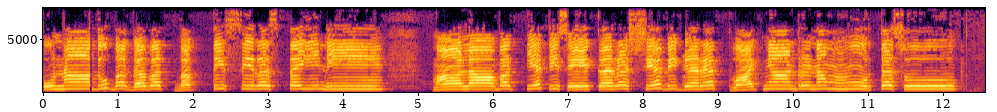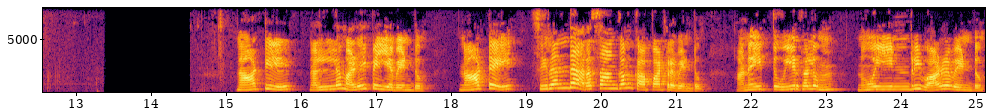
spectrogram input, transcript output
पुनादु भगवद्भक्तिः शिरस्तयिनी मालावत्यति शेखरस्य विगरत्वाज्ञानृणं मूर्तसु நாட்டில் நல்ல மழை பெய்ய வேண்டும் நாட்டை சிறந்த அரசாங்கம் காப்பாற்ற வேண்டும். அனைத்து உயிர்களும் நோயின்றி வாழ வேண்டும்.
